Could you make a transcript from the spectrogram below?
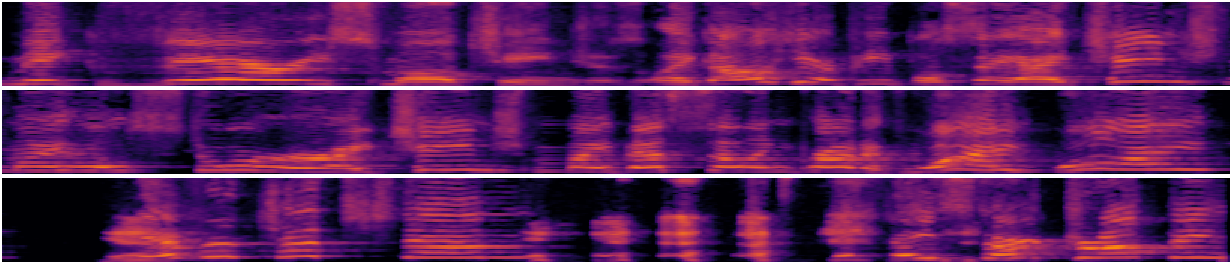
Make very small changes. Like I'll hear people say, I changed my whole store or I changed my best selling product. Why? Why? Yeah. Never touch them. if they start dropping,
